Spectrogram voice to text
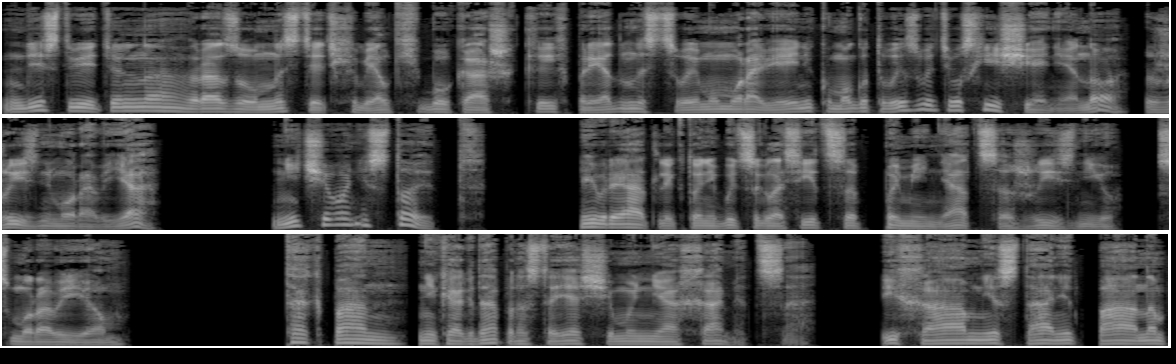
Действительно, разумность этих мелких букашек и их преданность своему муравейнику могут вызвать восхищение, но жизнь муравья ничего не стоит. И вряд ли кто-нибудь согласится поменяться жизнью с муравьем. Так пан никогда по-настоящему не охамится. И хам не станет паном,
